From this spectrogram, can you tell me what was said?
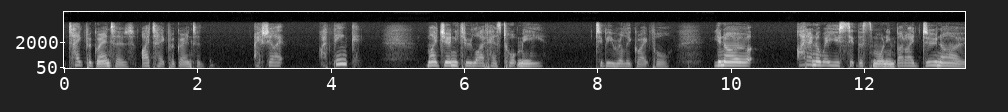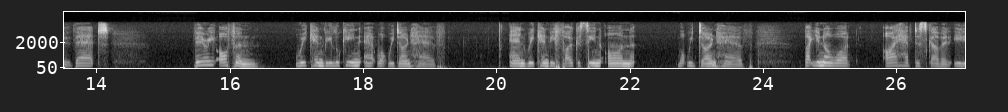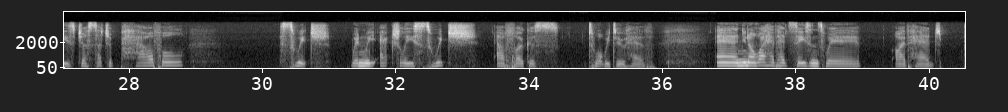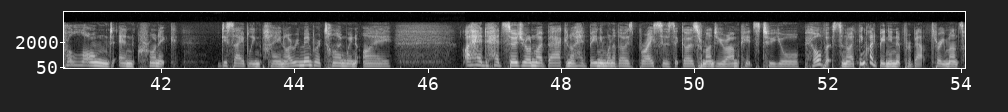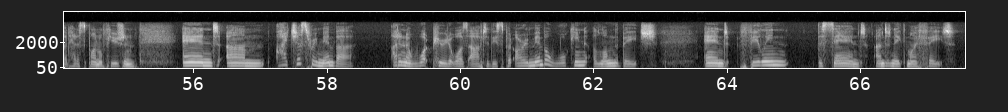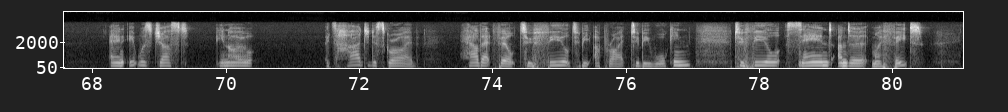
take for granted, I take for granted. Actually, I I think my journey through life has taught me to be really grateful. You know, I don't know where you sit this morning, but I do know that very often we can be looking at what we don't have and we can be focusing on what we don't have but you know what? I have discovered it is just such a powerful switch when we actually switch our focus to what we do have. And you know, I have had seasons where I've had prolonged and chronic disabling pain. I remember a time when I I had had surgery on my back and I had been in one of those braces that goes from under your armpits to your pelvis. And I think I'd been in it for about three months. I'd had a spinal fusion. And um, I just remember, I don't know what period it was after this, but I remember walking along the beach and feeling the sand underneath my feet. And it was just, you know, it's hard to describe how that felt to feel, to be upright, to be walking, to feel sand under my feet.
